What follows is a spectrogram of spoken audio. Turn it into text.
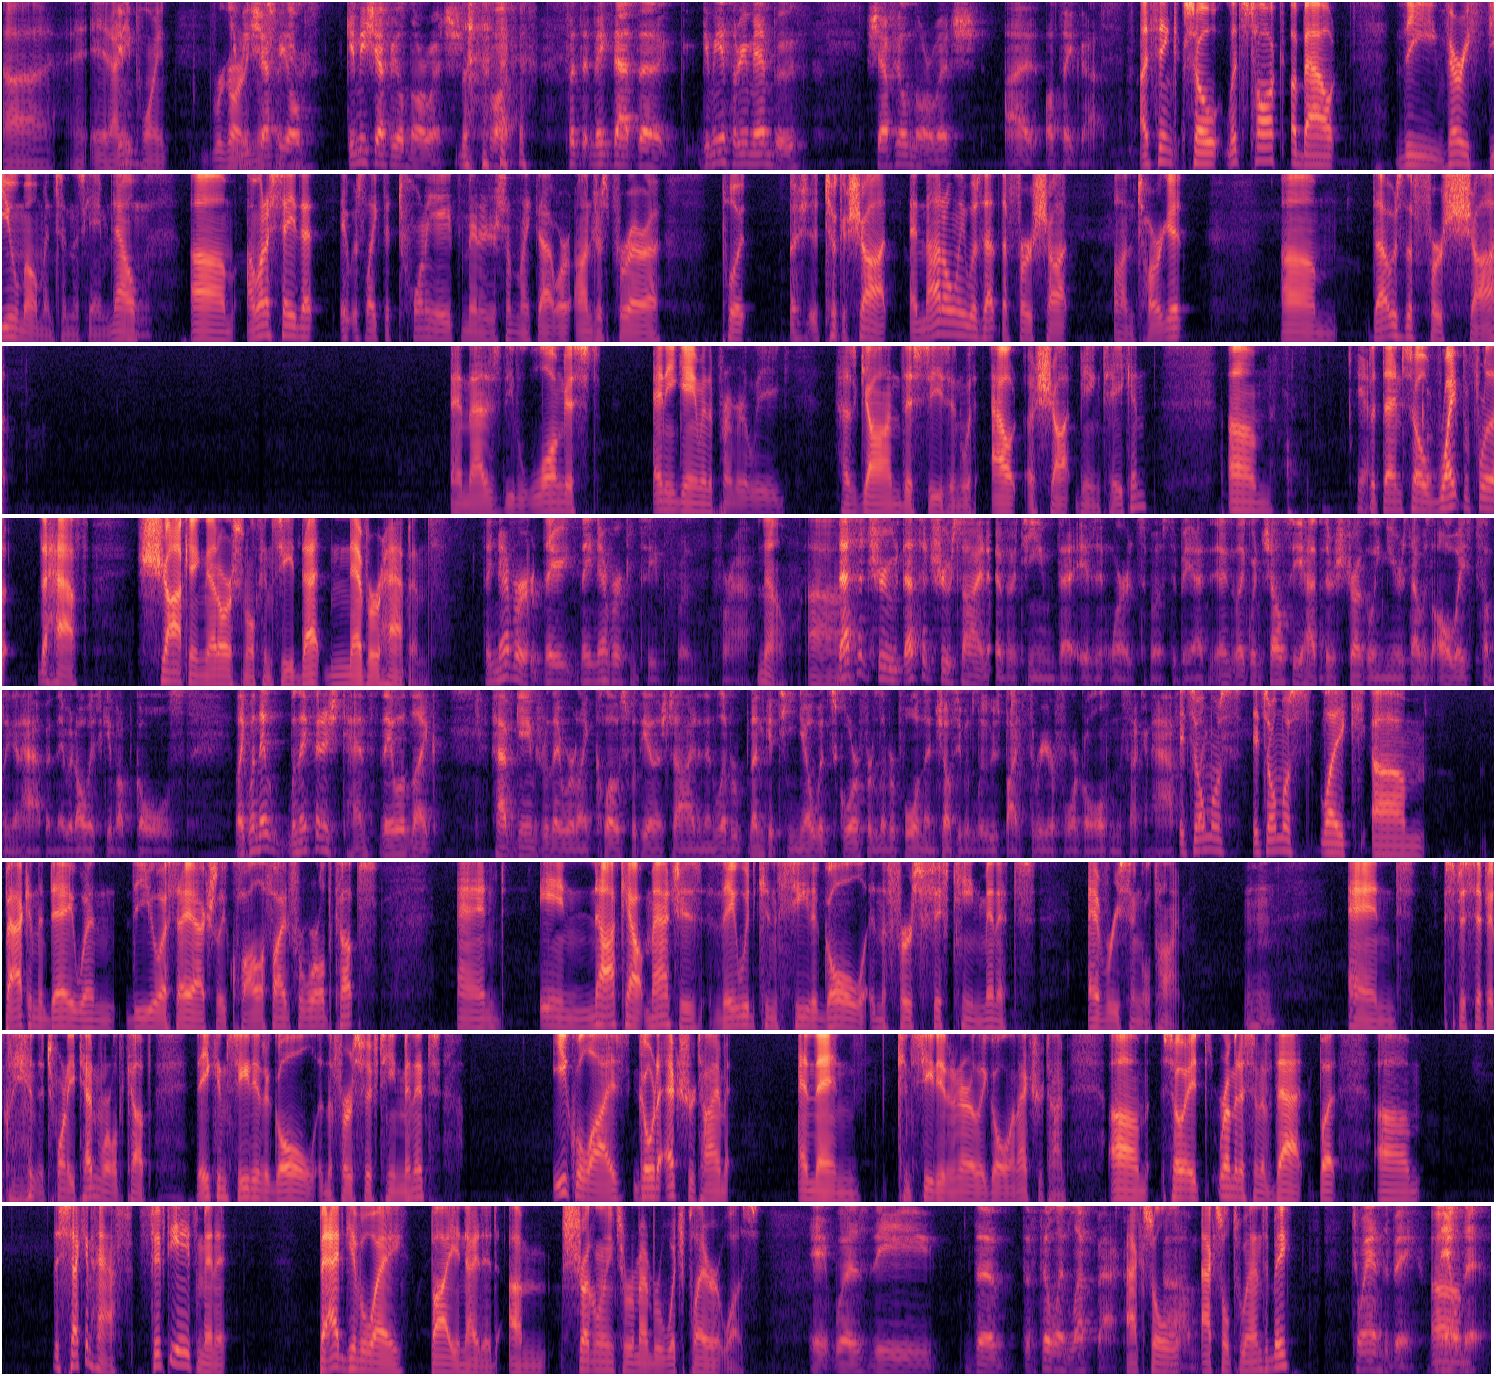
uh at any me- point Give me regarding Sheffield. Give me Sheffield Norwich. Come on, put the, make that the. Give me a three man booth. Sheffield Norwich. I I'll take that. I think so. Let's talk about the very few moments in this game. Now, um, I want to say that it was like the 28th minute or something like that, where Andreas Pereira put a, took a shot, and not only was that the first shot on target, um, that was the first shot, and that is the longest any game in the Premier League has gone this season without a shot being taken. Um, Yeah. But then, so right before the, the half, shocking that Arsenal concede. That never happens. They never they they never concede before half. No. Uh, That's a true. That's a true sign of a team that isn't where it's supposed to be. I, and like when Chelsea had their struggling years, that was always something that happened. They would always give up goals. Like when they when they finished tenth, they would like have games where they were like close with the other side, and then Liverpool, then Coutinho would score for Liverpool, and then Chelsea would lose by three or four goals in the second half. it's like- almost it's almost like um, back in the day when the USA actually qualified for World Cups, and in knockout matches they would concede a goal in the first 15 minutes every single time. And specifically in the 2010 World Cup, they conceded a goal in the first 15 minutes equalized, go to extra time, and then conceded an early goal in extra time. Um, so it's reminiscent of that. But um, the second half, 58th minute, bad giveaway by United. I'm struggling to remember which player it was. It was the the the fill in left back. Axel Um, Axel Tuanzebe. Twanzebe. Nailed Um, it.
